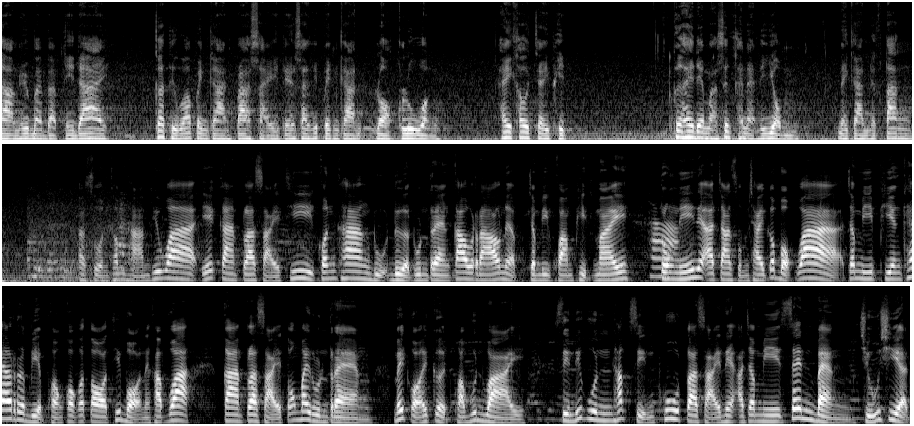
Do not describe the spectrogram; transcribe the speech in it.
ตามนโยบายแบบนี้ได้ ก็ถือว่าเป็นการปราศัยในลักษณะที่เป็นการหลอกลวง ให้เข้าใจผิด เพื่อให้ได้มาซึ่งคะแนนนิยมในการเลือกตั้งอะส่วนคำถามที่ว่าเอ๊ะการปราศัยที่ค่อนข้างดุเดือดรุนแรงก้าวร้าวเนี่ยจะมีความผิดไหมค่ะตรงนี้เนี่ยอาจารย์สมชัยก็บอกว่าจะมีเพียงแค่ระเบียบของกกตที่บอกนะครับว่า การปราศัยต้องไม่รุนแรง ไม่ก่อให้เกิดความวุ่นวาย สิ่งที่คุณทักษิณพูดปราศัยเนี่ยอาจจะมีเส้นแบ่งฉิวเฉียด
